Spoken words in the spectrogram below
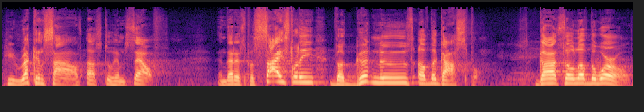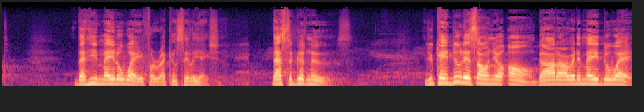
He reconciled us to Himself. And that is precisely the good news of the gospel. God so loved the world that He made a way for reconciliation. That's the good news. You can't do this on your own. God already made the way.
